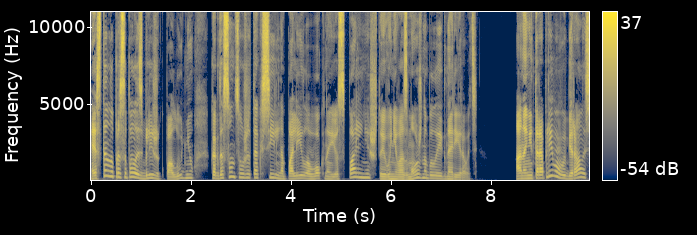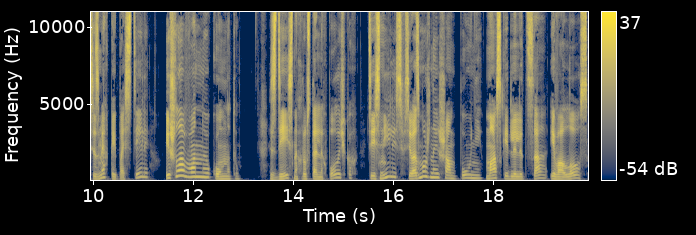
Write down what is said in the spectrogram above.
Эстелла просыпалась ближе к полудню, когда солнце уже так сильно палило в окна ее спальни, что его невозможно было игнорировать. Она неторопливо выбиралась из мягкой постели и шла в ванную комнату. Здесь, на хрустальных полочках, теснились всевозможные шампуни, маски для лица и волос,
